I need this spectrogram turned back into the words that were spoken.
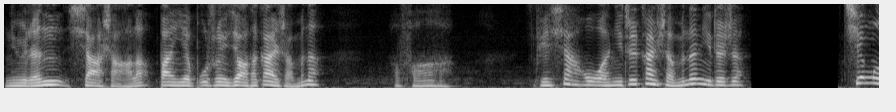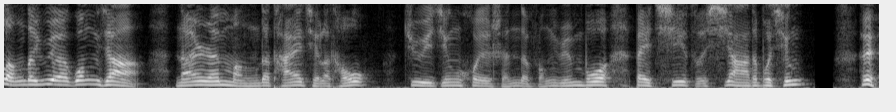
女人吓傻了，半夜不睡觉，她干什么呢？老冯，你别吓唬我，你这是干什么呢？你这是？清冷的月光下，男人猛地抬起了头。聚精会神的冯云波被妻子吓得不轻。哎，哎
